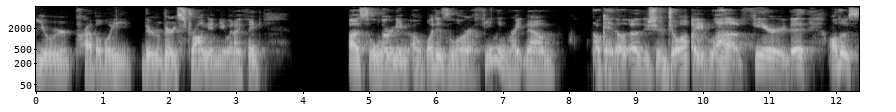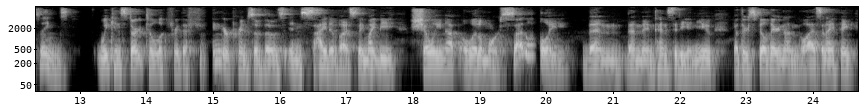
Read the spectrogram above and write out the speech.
you're probably, they're very strong in you. And I think us learning, oh, what is Laura feeling right now? Okay, those, uh, joy, love, fear, all those things we can start to look for the fingerprints of those inside of us. They might be showing up a little more subtly than than the intensity in you, but they're still there nonetheless. And I think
